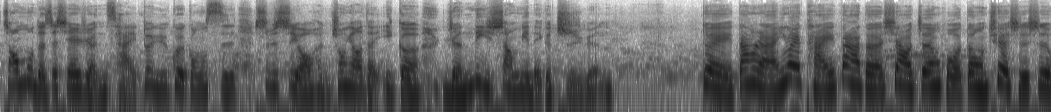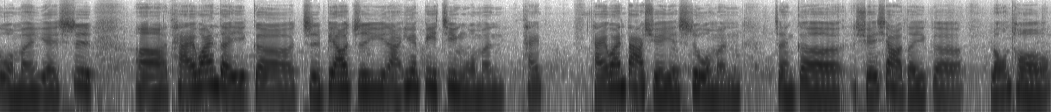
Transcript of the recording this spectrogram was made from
招募的这些人才，对于贵公司是不是有很重要的一个人力上面的一个支援？对，当然，因为台大的校征活动确实是我们也是呃台湾的一个指标之一啦，因为毕竟我们台台湾大学也是我们整个学校的一个龙头。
